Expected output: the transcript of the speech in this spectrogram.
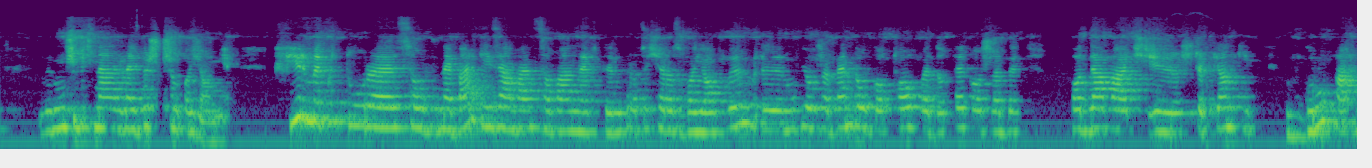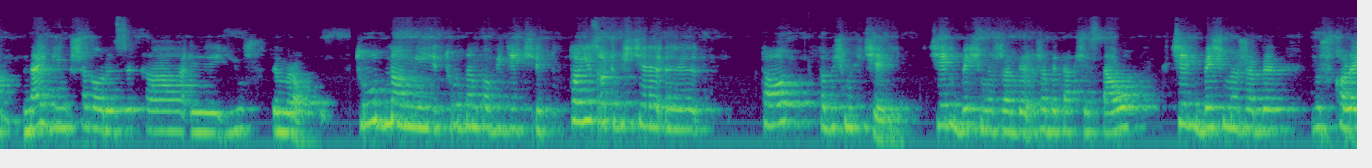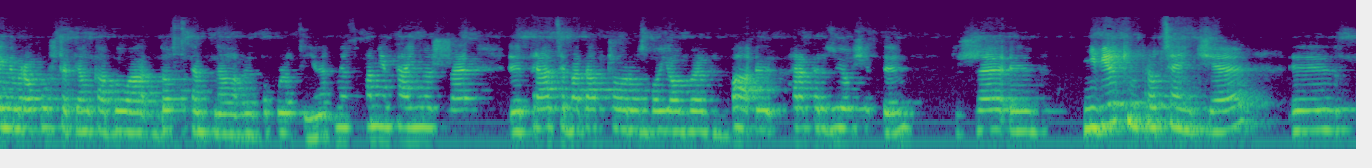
musi być na najwyższym poziomie. Firmy, które są najbardziej zaawansowane w tym procesie rozwojowym, y, mówią, że będą gotowe do tego, żeby podawać y, szczepionki w grupach największego ryzyka y, już w tym roku. Trudno mi, trudno powiedzieć, to jest oczywiście to, co byśmy chcieli. Chcielibyśmy, żeby, żeby tak się stało. Chcielibyśmy, żeby już w kolejnym roku szczepionka była dostępna populacyjnie. Natomiast pamiętajmy, że Y, prace badawczo-rozwojowe y, charakteryzują się tym, że y, w niewielkim procencie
